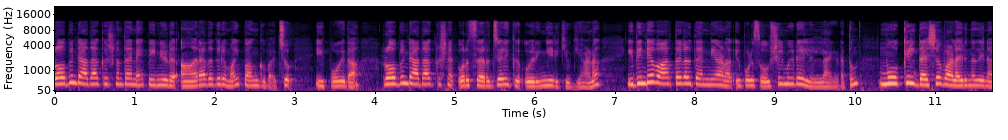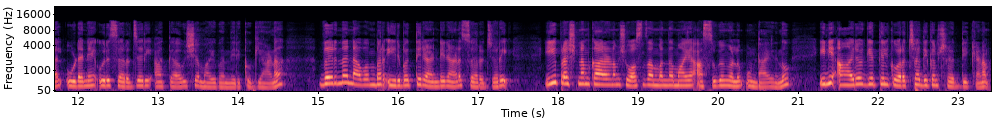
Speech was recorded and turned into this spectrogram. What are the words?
റോബിൻ രാധാകൃഷ്ണൻ തന്നെ പിന്നീട് ആരാധകരുമായി പങ്കുവച്ചു. ഇപ്പോൾ ഇതാ റോബിൻ രാധാകൃഷ്ണൻ ഒരു സർജറിക്ക് ഒരുങ്ങിയിരിക്കുകയാണ്. ഇതിന്റെ വാർത്തകൾ തന്നെയാണ് ഇപ്പോൾ സോഷ്യൽ മീഡിയയിൽ എല്ലായിടത്തും. മൂക്കിൽ ദശ വളരുന്നതിനാൽ ഉടനെ ഒരു സർജറി അത്യാവശ്യമായി വന്നിരിക്കുകയാണ്. വരുന്ന നവംബർ ഇരുപത്തിരണ്ടിനാണ് സർജറി. ഈ പ്രശ്നം കാരണം ശ്വാസം സംബന്ധമായ അസുഖങ്ങളും ഉണ്ടായിരുന്നു. ഇനി ആരോഗ്യത്തിൽ കുറച്ചധികം ശ്രദ്ധിക്കണം.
